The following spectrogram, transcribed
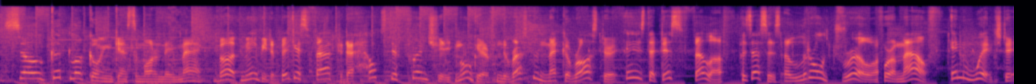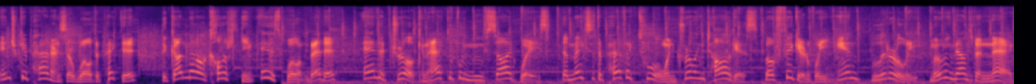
So good luck going against the modern day mech, but maybe the biggest factor that helps differentiate Moger from the rest of the mecha roster is that this fella possesses a literal drill for a mouth, in which the intricate patterns are well depicted, the gunmetal color scheme is well embedded, and the drill can actively move sideways. That makes it the perfect tool when drilling targets, both figuratively and literally. Moving down to the neck,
